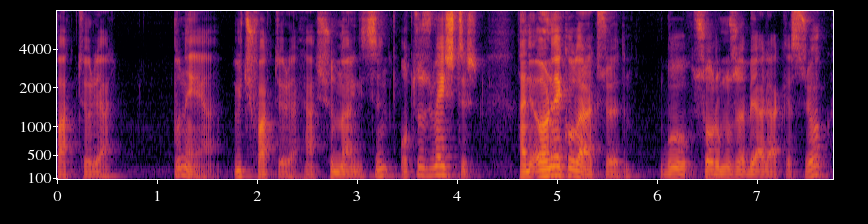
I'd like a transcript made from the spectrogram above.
faktöriyel. Bu ne ya? 3 faktöriyel. Ha şunlar gitsin. 35'tir. Hani örnek olarak söyledim. Bu sorumuzla bir alakası yok.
